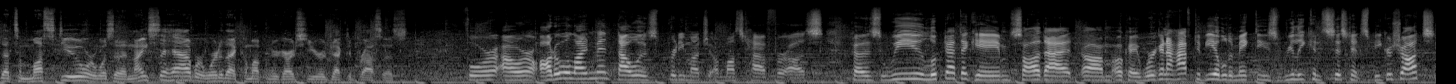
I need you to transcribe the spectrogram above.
that's a must do, or was it a nice to have, or where did that come up in regards to your objective process? For our auto alignment, that was pretty much a must have for us because we looked at the game, saw that, um, okay, we're going to have to be able to make these really consistent speaker shots.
